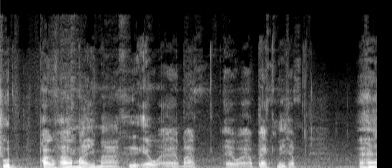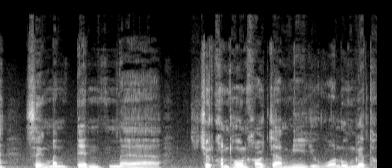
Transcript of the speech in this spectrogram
ชุดภาคฟ้าใหม่มาคือ LR Back LR Back นะครับนะฮะซึ่งมันเป็นชุดคอนโทรลเขาจะมีอยู่วอลลุ่มและโท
